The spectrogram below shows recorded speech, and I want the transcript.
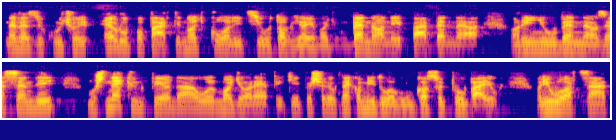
nevezzük úgy, hogy Európa párti nagy koalíció tagjai vagyunk. Benne a néppárt, benne a, a Renew, benne az SND. Most nekünk például, magyar EP képviselőknek a mi dolgunk az, hogy próbáljuk a jó arcát,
